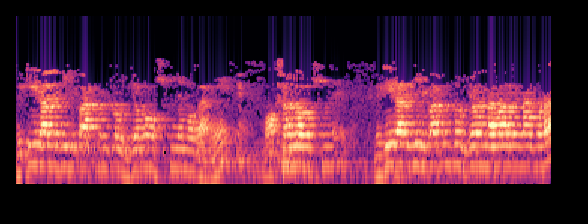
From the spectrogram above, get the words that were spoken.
మెటీరియాలజీ డిపార్ట్మెంట్లో ఉద్యోగం వస్తుందేమో కానీ మోక్షంలో ఎలా వస్తుంది. మెటీరియాలజీ డిపార్ట్మెంట్లో ఉద్యోగం రావాలన్నా కూడా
